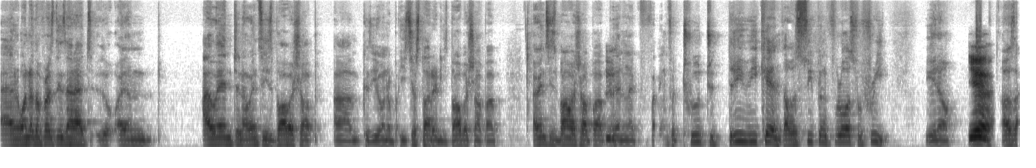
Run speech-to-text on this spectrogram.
And one of the first things that I had to, and I went and I went to his barber shop um because he owned a, he just started his barber shop up. I went to his barber shop up and like I think for two to three weekends I was sweeping floors for free. You know, Yeah. I was like,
